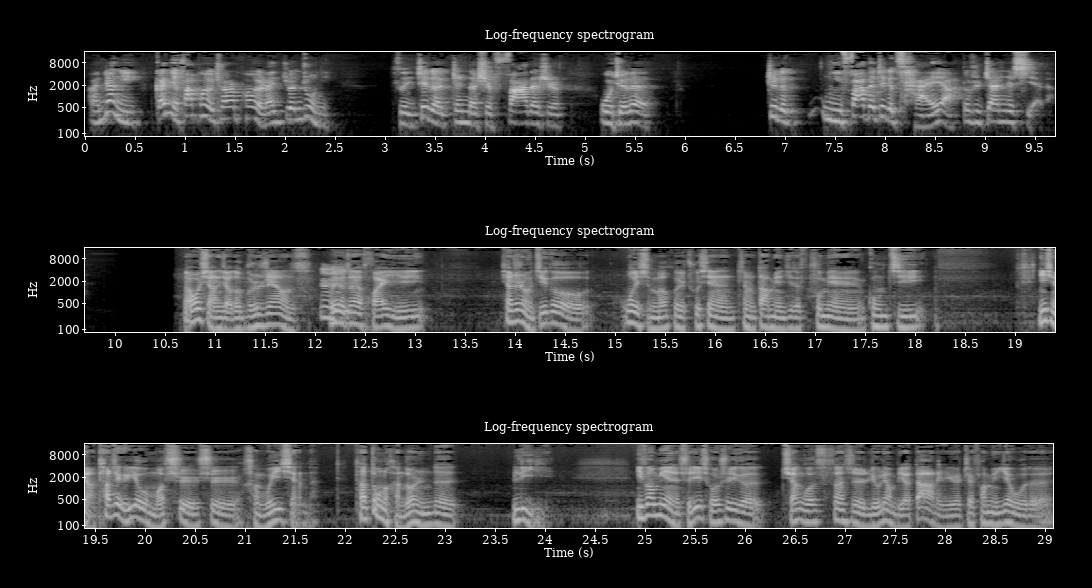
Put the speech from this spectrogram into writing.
啊，让你赶紧发朋友圈，朋友来捐助你，所以这个真的是发的是，我觉得。这个你发的这个财呀，都是沾着血的。那我想的角度不是这样子，我有在怀疑，像这种机构为什么会出现这种大面积的负面攻击？你想，他这个业务模式是很危险的，他动了很多人的利益。一方面，水滴筹是一个全国算是流量比较大的一个这方面业务的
